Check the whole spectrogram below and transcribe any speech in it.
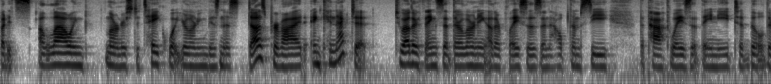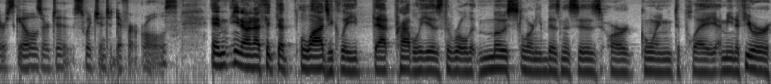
but it's allowing learners to take what your learning business does provide and connect it to other things that they're learning other places and help them see the pathways that they need to build their skills or to switch into different roles. And you know, and I think that logically that probably is the role that most learning businesses are going to play. I mean, if you're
